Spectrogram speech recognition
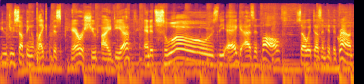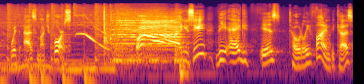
you do something like this parachute idea, and it slows the egg as it falls so it doesn't hit the ground with as much force. Ah, and you see, the egg is totally fine because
